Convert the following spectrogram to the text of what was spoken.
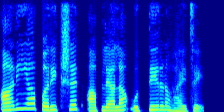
आणि या परीक्षेत आपल्याला उत्तीर्ण व्हायचे.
